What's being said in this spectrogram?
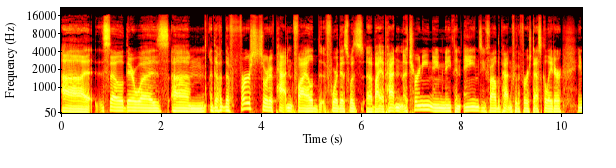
Uh, so there was um, the the first sort of patent filed for this was uh, by a patent attorney named Nathan Ames. He filed the patent for the first escalator in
